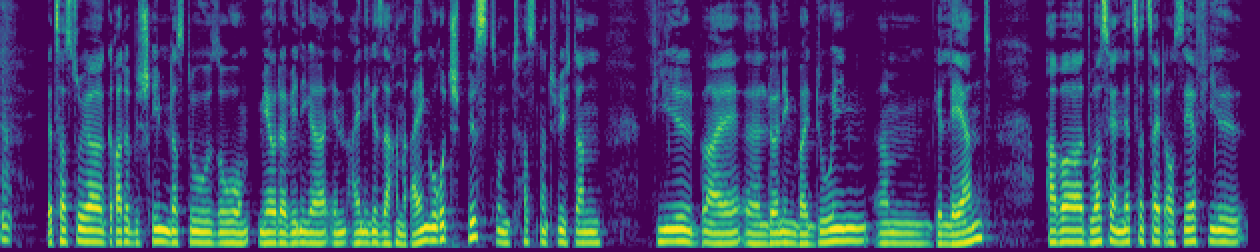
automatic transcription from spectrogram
Ja. Jetzt hast du ja gerade beschrieben, dass du so mehr oder weniger in einige Sachen reingerutscht bist und hast natürlich dann viel bei äh, Learning by Doing ähm, gelernt. Aber du hast ja in letzter Zeit auch sehr viel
